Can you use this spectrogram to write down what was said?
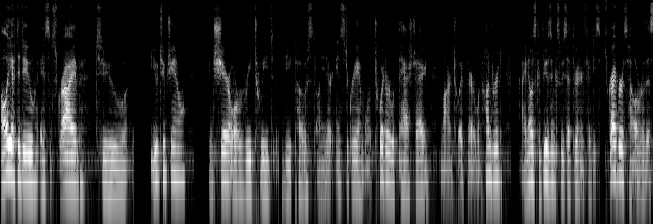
all you have to do is subscribe to the YouTube channel and share or retweet the post on either Instagram or Twitter with the hashtag Modern Toy Fair 100. I know it's confusing because we said 350 subscribers. However, this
